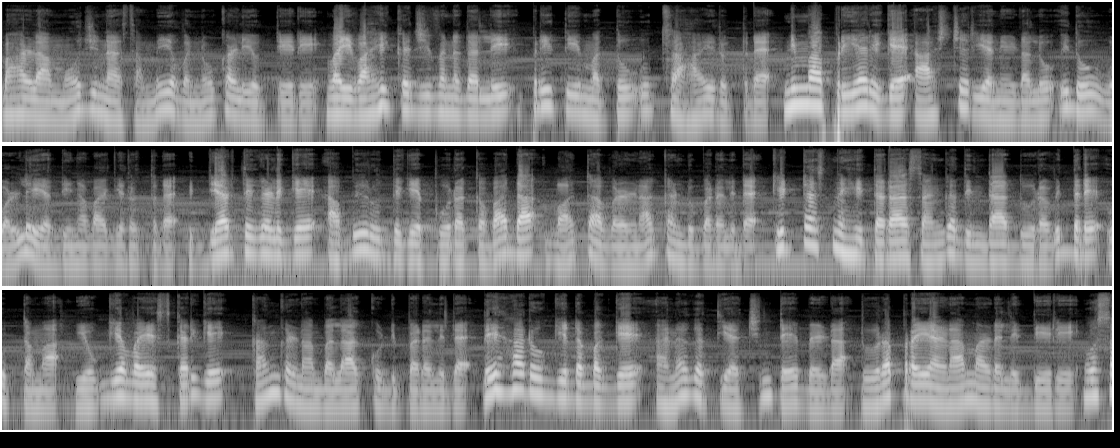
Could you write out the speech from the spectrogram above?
ಬಹಳ ಮೋಜಿನ ಸಮಯವನ್ನು ಕಳೆಯುತ್ತೀರಿ. ವೈವಾಹಿಕ ಜೀವನದಲ್ಲಿ ಪ್ರೀತಿ ಮತ್ತು ಉತ್ಸಾಹ ಇರುತ್ತದೆ. ನಿಮ್ಮ ಪ್ರಿಯರಿಗೆ ಆಶ್ಚರ್ಯ ನೀಡಲು ಇದು ಒಳ್ಳೆಯ ದಿನವಾಗಿರುತ್ತದೆ. ವಿದ್ಯಾರ್ಥಿಗಳಿಗೆ ಅಭಿವೃದ್ಧಿಗೆ ಪೂರಕವಾದ ವಾತಾವರಣ ಕಂಡುಬರಲಿದೆ. ಕಿಟ್ಟ ಸ್ನೇಹಿತರ ಸಂಘದಿಂದ ದೂರವಿದ್ದರೆ ಉತ್ತಮ. ಯೋಗ್ಯ ವಯಸ್ಕರಿಗೆ ಕಂಗಣ ಬಲ ಕೂಡಿ ಬರಲಿದೆ ದೇಹಾರೋಗ್ಯದ ಬಗ್ಗೆ ಅನಗತ್ಯ ಚಿಂತೆ ಬೇಡ. ದೂರ ಪ್ರಯಾಣ ಮಾಡಲಿದ್ದೀರಿ. ಹೊಸ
